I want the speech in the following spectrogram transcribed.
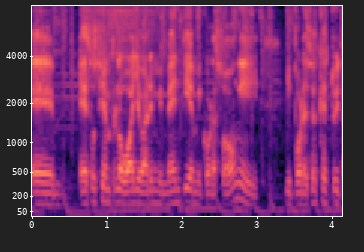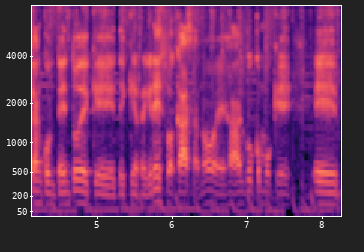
eh, eso siempre lo voy a llevar en mi mente y en mi corazón y, y, por eso es que estoy tan contento de que, de que regreso a casa, ¿no? Es algo como que eh,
